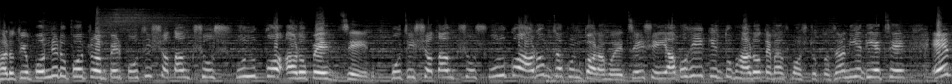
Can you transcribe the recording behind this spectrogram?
ভারতীয় পণ্যের উপর ট্রাম্পের পঁচিশ শতাংশ শুল্ক আরোপের জের। পঁচিশ শতাংশ শুল্ক আরোপ যখন করা হয়েছে সেই আবহেই কিন্তু ভারত এবার স্পষ্টত জানিয়ে দিয়েছে এফ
